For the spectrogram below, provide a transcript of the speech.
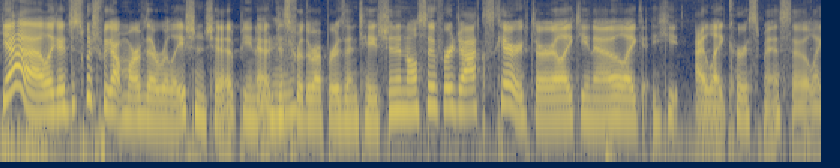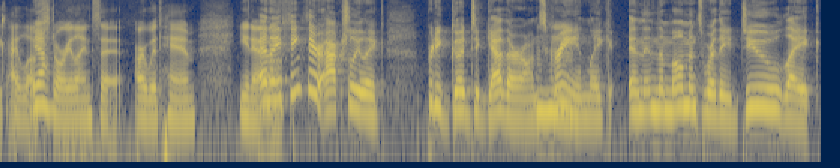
Yeah, like I just wish we got more of their relationship, you know, Mm-hmm. just for the representation and also for Jack's character. Like, you know, like he I like Kerr Smith, so like I love Yeah. storylines that are with him, you know. And I think they're actually like pretty good together on Mm-hmm. screen. Like, and in the moments where they do like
